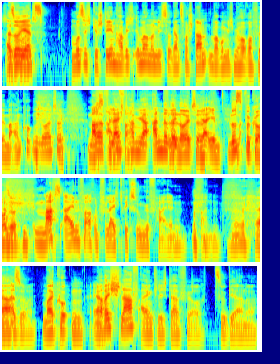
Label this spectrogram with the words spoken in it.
So, Also sonst jetzt muss ich gestehen, habe ich immer noch nicht so ganz verstanden, warum ich mir Horrorfilme angucken sollte. Aber vielleicht einfach. haben ja andere Vielleicht- Leute ja. Lust bekommen. Also mach's einfach und vielleicht kriegst du einen Gefallen dran. ne? Ja. Also, Mal gucken. Ja. Aber ich schlafe eigentlich dafür auch zu gerne.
